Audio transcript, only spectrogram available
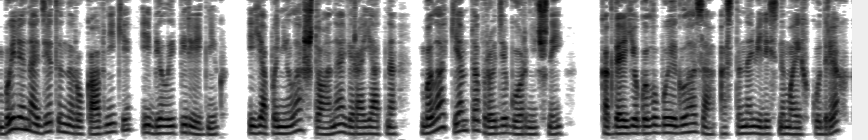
были надеты на рукавники и белый передник, и я поняла, что она, вероятно, была кем-то вроде горничной — когда ее голубые глаза остановились на моих кудрях,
